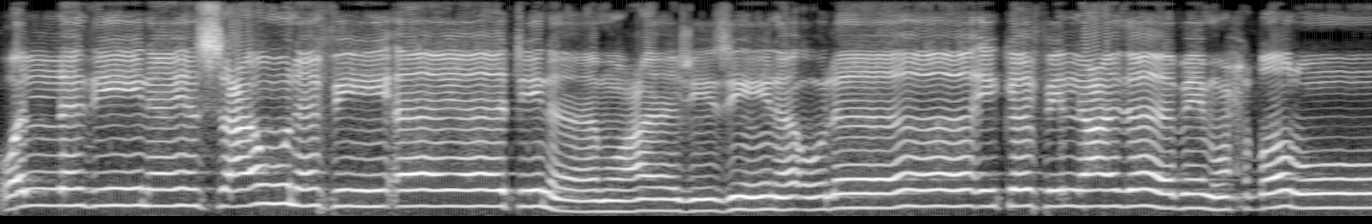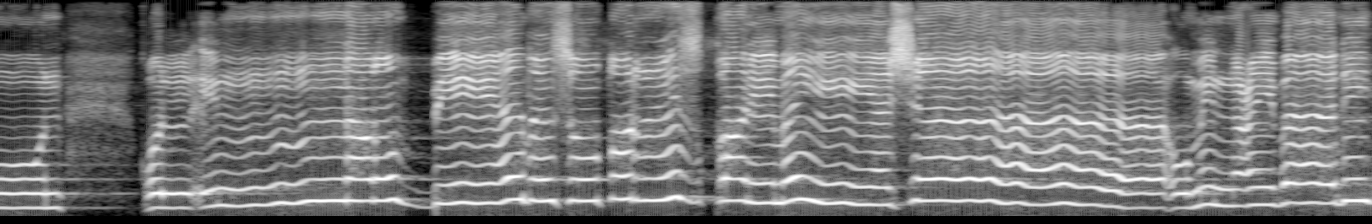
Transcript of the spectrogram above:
والذين يسعون في آياتنا معاجزين أولئك في العذاب محضرون قل إن ربي يبسط الرزق لمن يشاء من عباده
